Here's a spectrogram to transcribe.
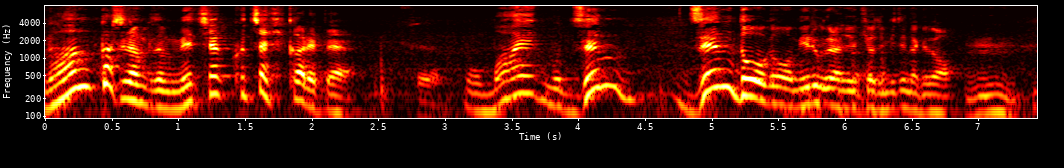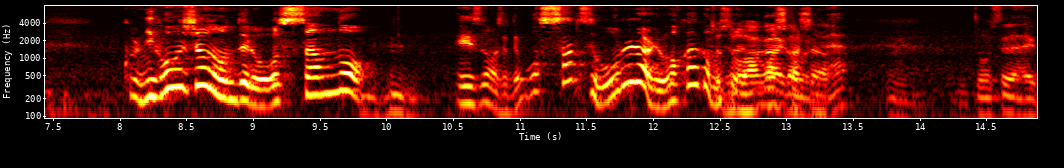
なんか知らんけどめちゃくちゃ惹かれてもう前もう全全動画を見るぐらいの勢いで見てんだけどうん。これ日本酒を飲んでるおっさんの映像なんですよ。でもおっさんって俺らより若いかもしれない。ちょっと若いかもしかしたら。ね。うん。同世代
